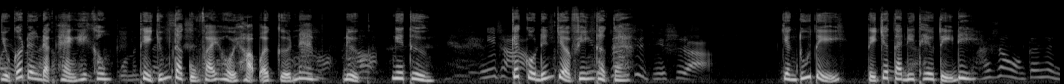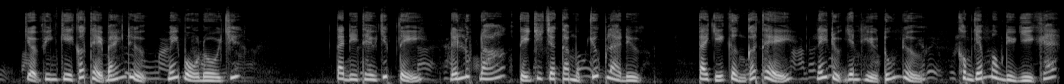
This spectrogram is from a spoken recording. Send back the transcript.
Dù có đơn đặt hàng hay không Thì chúng ta cũng phải hội họp ở cửa nam. Được, nghe thường. Các cô đến chợ phiên thật à? Dân tú tỷ Tỷ cho ta đi theo tỷ đi. Chợ phiên kia có thể bán được mấy bộ đồ chứ? Ta đi theo giúp tỷ. Đến lúc đó tỷ chỉ cho ta một chút là được. Ta chỉ cần có thể lấy được danh hiệu tú nữ Không dám mong điều gì khác.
